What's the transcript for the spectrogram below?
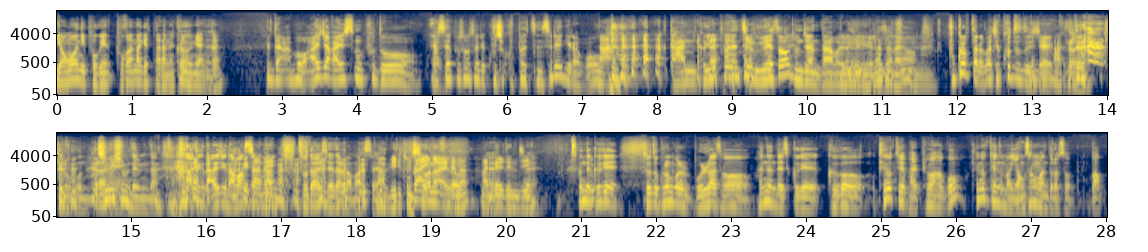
영원히 보게, 보관하겠다라는 그런 의미 아닌가요? 근데 아, 뭐 아이작 아시모프도 SF 소설의 99%는 쓰레기라고 아. 단그 1%를 위해서 존재한다 뭐 이런 얘기를 하잖아요. 부끄럽더라고요. 제 코드도 이제 아. 기록은 지우시면 됩니다. 아직 아직 그 남았어요. 전에. 두달 세 달 남았어요. 아, 미리 좀 지워놔야 되나? 만들든지. 네, 네. 근데 그게 저도 그런 걸 몰라서 했는데 그게 그거 keynote에 발표하고 keynote에는 막 영상 만들어서 막뭐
